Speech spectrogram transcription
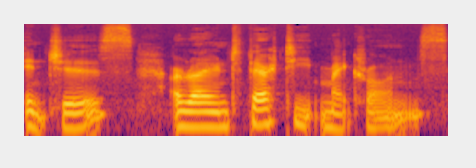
inches, around 30 microns,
